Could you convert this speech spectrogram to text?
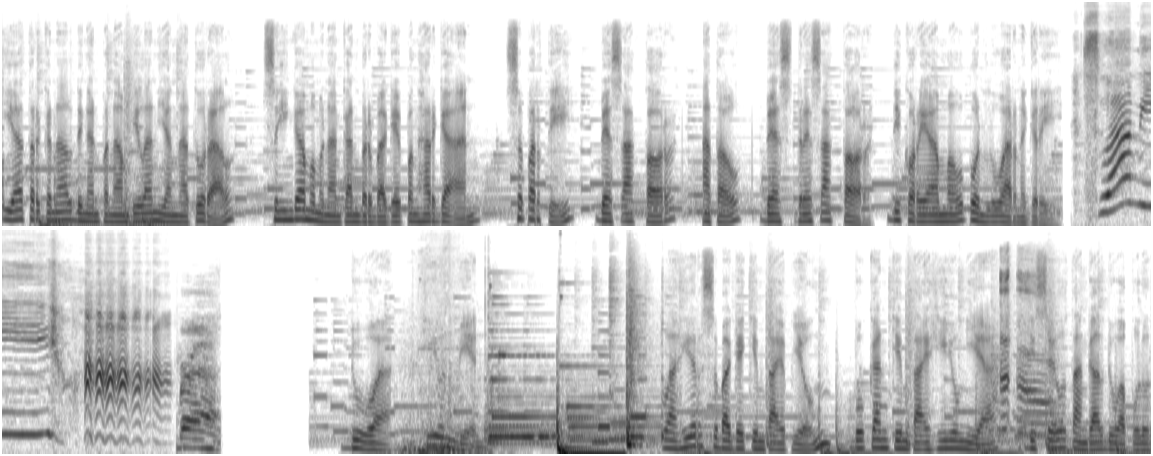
Ia terkenal dengan penampilan yang natural, sehingga memenangkan berbagai penghargaan, seperti Best Actor atau Best Dress Actor di Korea maupun luar negeri. Suami. 2. Hyun Bin Lahir sebagai Kim Tae Pyong, bukan Kim Tae Hyung ya, di Seoul tanggal 25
